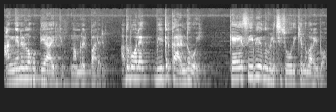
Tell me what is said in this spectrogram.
അങ്ങനെയുള്ള കുട്ടിയായിരിക്കും നമ്മളിൽ പലരും. അതുപോലെ വീട്ടിൽ കറണ്ട് പോയി. കെ എസ് ഇ ബി ഒന്ന് വിളിച്ച് ചോദിക്കുമെന്ന് പറയുമ്പോൾ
